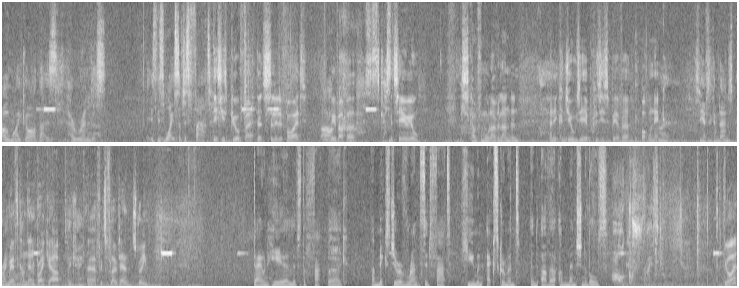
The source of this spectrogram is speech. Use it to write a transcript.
Oh my god, that is horrendous. Is this white stuff just fat? This is pure fat that's solidified Oh, with other It's disgusting. material. This has come from all over London, and it congeals here because it's a bit of a bottleneck. Right. So you have to come down and just break We it have to come up. down and break it up Okay. uh, for it to flow downstream. Down here lives the Fatberg, a mixture of rancid fat, human excrement, and other unmentionables. Oh Christ. You alright?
